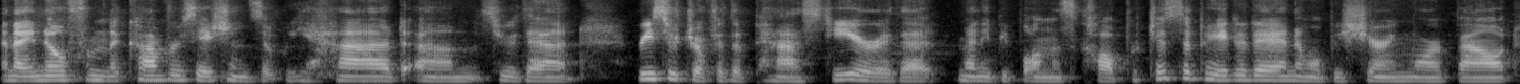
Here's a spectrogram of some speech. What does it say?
And I know from the conversations that we had um, through that research over the past year that many people on this call participated in and we'll be sharing more about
